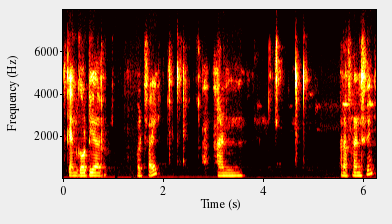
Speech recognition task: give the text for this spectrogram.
you can go to your word file and referencing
